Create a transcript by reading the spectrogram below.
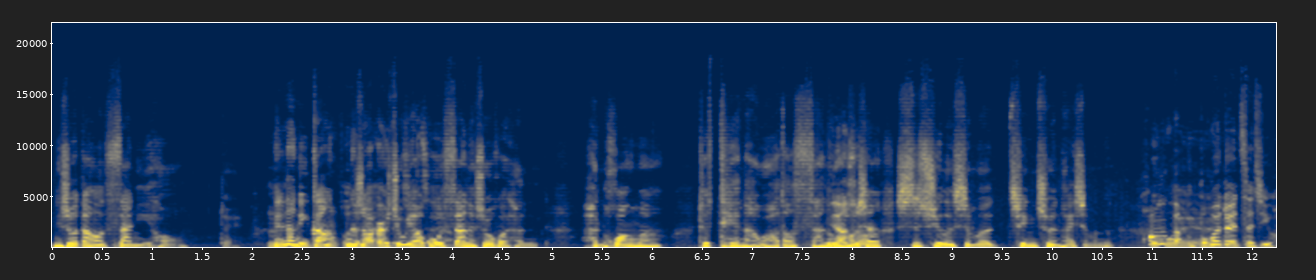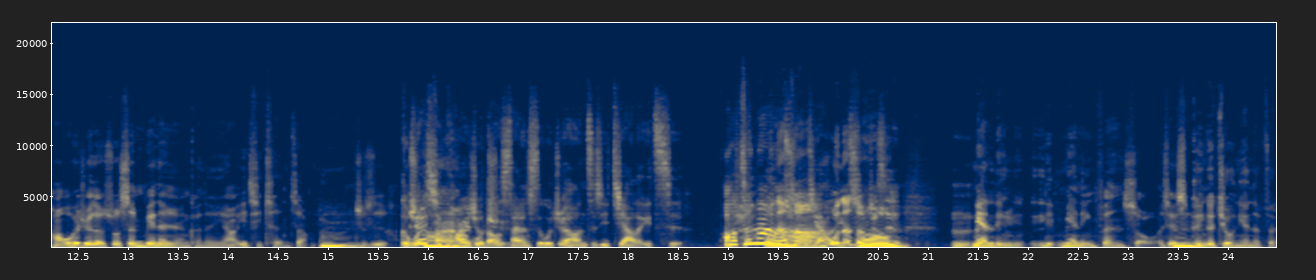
你说到三以后，对，那你刚那时候二九要过三的时候，会很很慌吗？就天哪，我要到三了，我好像失去了什么青春还是什么的。慌到不会对自己慌，我会觉得说身边的人可能也要一起成长。嗯，就是我觉得反而二九到三十，我觉得好像自己嫁了一次。哦，真的？我那时候，我那时候就是。嗯，面临面临分手，而且是跟一个九年的分，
